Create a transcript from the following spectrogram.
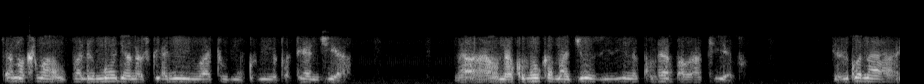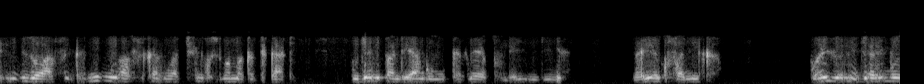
kama kama upande mmoja unafikiria nyinyi watu mmepotea njia, na unakumbuka majuzi ile kureba wa Kiev. Ilikuwa na hizo Afrika, nyinyi wa Afrika wacheni kusimama katikati, ujeni pande yangu, mkemee pande hii nyingine, na hiyo kufanyika. Kwa hivyo ni jaribu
